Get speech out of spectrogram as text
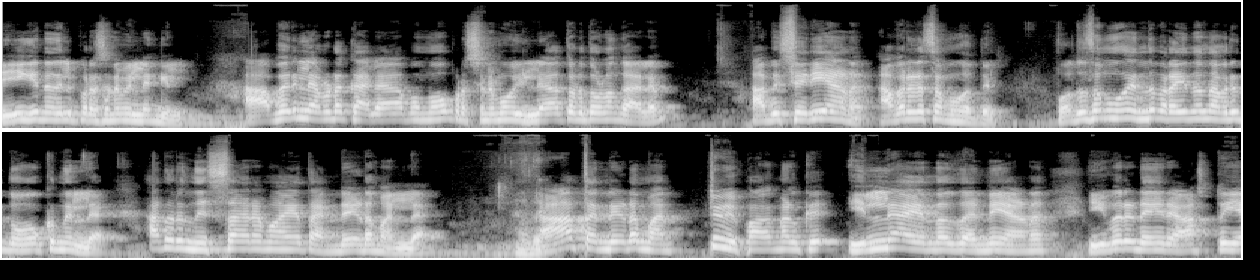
ലീഗിന് അതിൽ പ്രശ്നമില്ലെങ്കിൽ അവരിൽ അവിടെ കലാപമോ പ്രശ്നമോ ഇല്ലാത്തടത്തോളം കാലം അത് ശരിയാണ് അവരുടെ സമൂഹത്തിൽ. പൊതുസമൂഹം എന്ത് പറയുന്നെന്ന് അവർ നോക്കുന്നില്ല. അതൊരു നിസ്സാരമായ തന്റെ ഇടമല്ല ആ തന്റെ ഇടം മറ്റു വിഭാഗങ്ങൾക്ക് ഇല്ല എന്നത് തന്നെയാണ് ഇവരുടെ രാഷ്ട്രീയ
